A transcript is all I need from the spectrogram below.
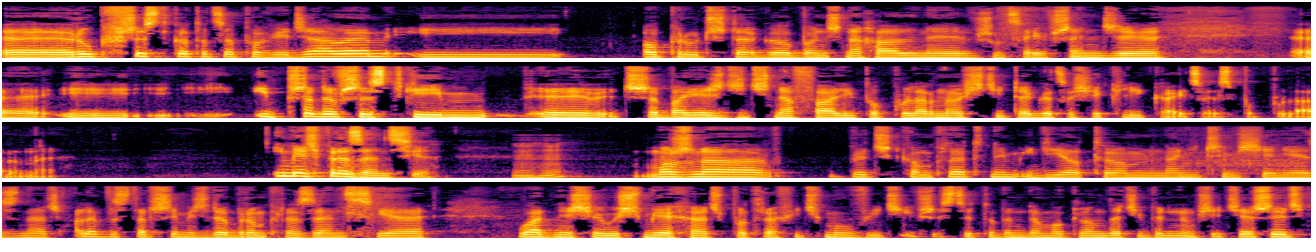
e, rób wszystko to, co powiedziałem i oprócz tego bądź nachalny, wrzucaj wszędzie e, i, i, i przede wszystkim e, trzeba jeździć na fali popularności tego, co się klika i co jest popularne. I mieć prezencję. Mhm. Można być kompletnym idiotą, na niczym się nie znać, ale wystarczy mieć dobrą prezencję, ładnie się uśmiechać, potrafić mówić i wszyscy to będą oglądać i będą się cieszyć.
